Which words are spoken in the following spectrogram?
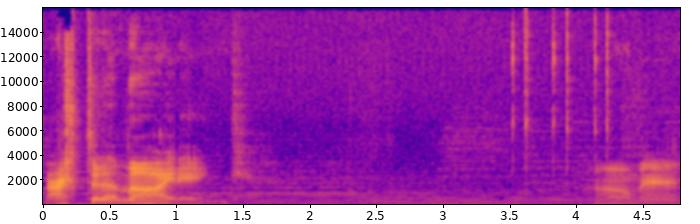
Back to the mining. Oh, man.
